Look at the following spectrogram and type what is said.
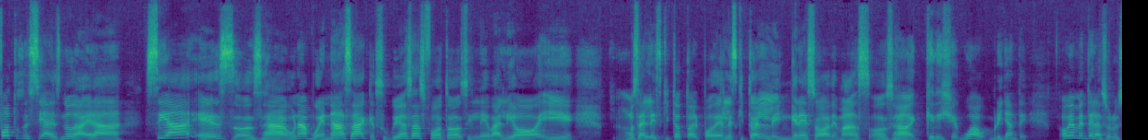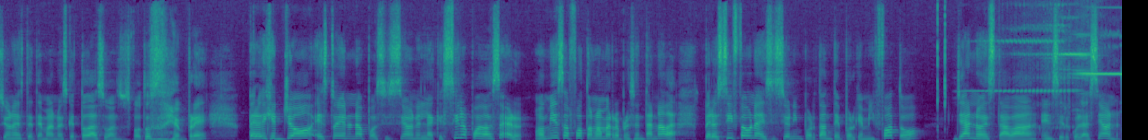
fotos de Cia desnuda, era Cia es, o sea, una buenaza que subió esas fotos y le valió y, o sea, les quitó todo el poder, les quitó el ingreso además. O sea, que dije, wow, brillante. Obviamente la solución a este tema no es que todas suban sus fotos siempre, pero dije, yo estoy en una posición en la que sí lo puedo hacer. A mí esa foto no me representa nada, pero sí fue una decisión importante porque mi foto ya no estaba en circulación.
